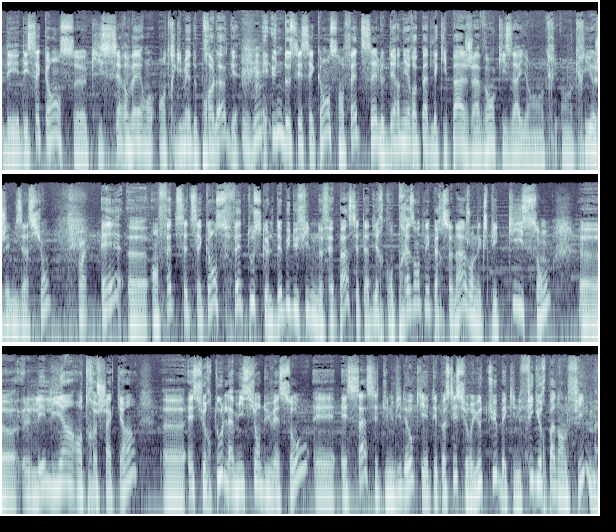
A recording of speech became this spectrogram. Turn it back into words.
des, séquences euh, qui servaient entre guillemets de prologue. Mhm. Et une de ces séquences, en fait, c'est le dernier repas de l'équipage avant qu'ils aillent en, cryogénisation. Et en fait, cette séquence fait tout ce que le début du film ne fait pas, c'est-à-dire qu'on présente les personnages, on explique qui ils sont, les liens entre chacun, et surtout la mission du vaisseau et, ça, c'est une vidéo qui a été postée sur YouTube et qui ne figure pas dans le film,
